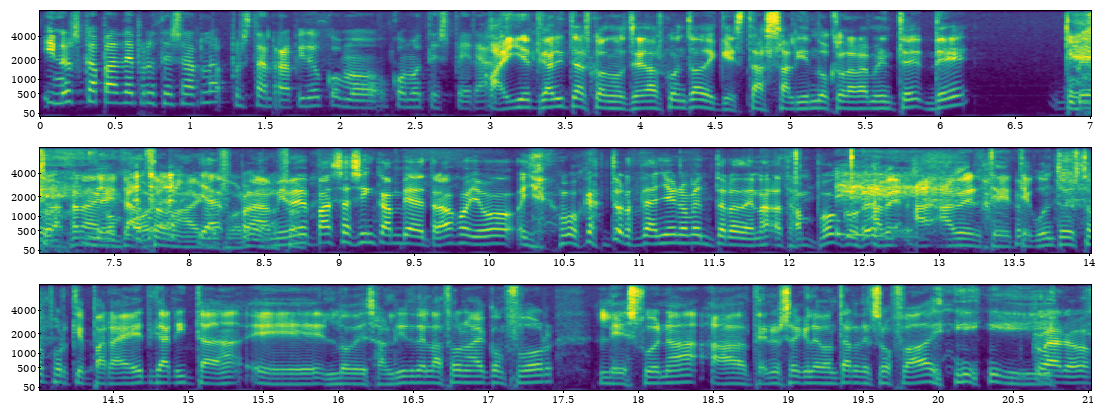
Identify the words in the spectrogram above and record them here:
y no es capaz de procesarla pues tan rápido como, como te esperas. Ahí, Edgarita, es cuando te das cuenta de que estás saliendo claramente de... tu De zona de de confort. zona de Ya, confort, pero de a la mí me pasa sin cambiar de trabajo. Llevo, llevo 14 años y no me entero de nada tampoco. ¿eh? A ver, a, a ver, te, te cuento esto porque para Edgarita eh, lo de salir de la zona de confort le suena a tenerse que levantar del sofá y... Claro,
